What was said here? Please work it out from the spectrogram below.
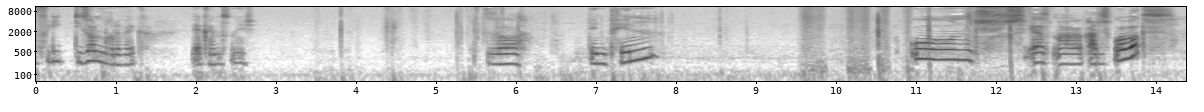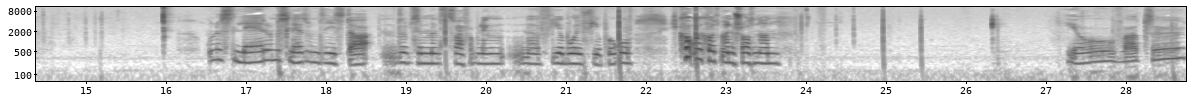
fliegt die Sonnenbrille weg. Wer kennt es nicht? So, den Pin. Und erstmal gratis Warbox. Und es lädt und es lädt und sie ist da. 17 Münzen, 2 Verblingende, 4 Bull, 4 Poco. Ich gucke mir kurz meine Chancen an. Jo, wartet.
